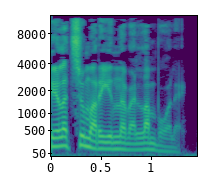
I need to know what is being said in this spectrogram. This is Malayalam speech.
തിളച്ചുമറിയുന്ന വെള്ളം പോലെ.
